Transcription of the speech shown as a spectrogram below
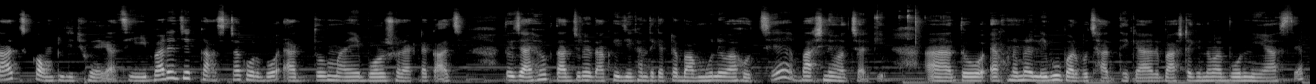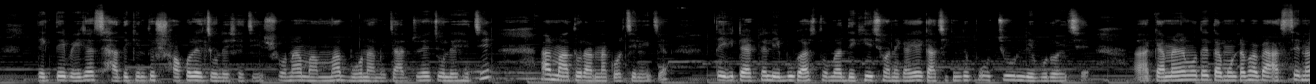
কাজ কমপ্লিট হয়ে গেছে। এবারে যে কাজটা করব, একদম মানে বড়সড় একটা কাজ। তো যাই হোক, তার জন্য দেখো যেখান থেকে একটা বাম্বু নেওয়া হচ্ছে, বাঁশ নেওয়া হচ্ছে আর কি। তো এখন আমরা লেবু পারব ছাদ থেকে, আর বাঁশটা কিন্তু আমার বোন নিয়ে আসছে। দেখতেই পেয়ে যা ছাদে কিন্তু সকলে চলে এসেছি, সোনা, মাম্মা, বোন, আমি চারজনে চলে এসেছি, আর মা তো রান্না করছে নিচে। তো এটা একটা লেবু গাছ, তোমরা দেখিয়েছো অনেক আগে, গাছে কিন্তু প্রচুর লেবু রয়েছে। ক্যামেরার মধ্যে তেমনটাভাবে আসছে না,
